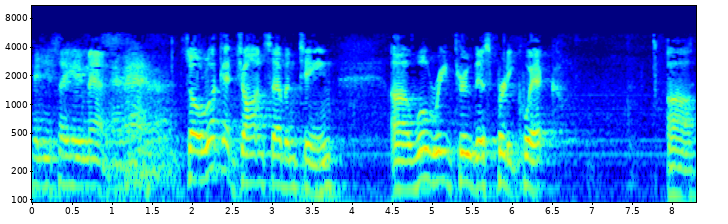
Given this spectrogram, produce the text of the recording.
Can you say amen? Amen. So look at John 17. Uh, we'll read through this pretty quick. Uh,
